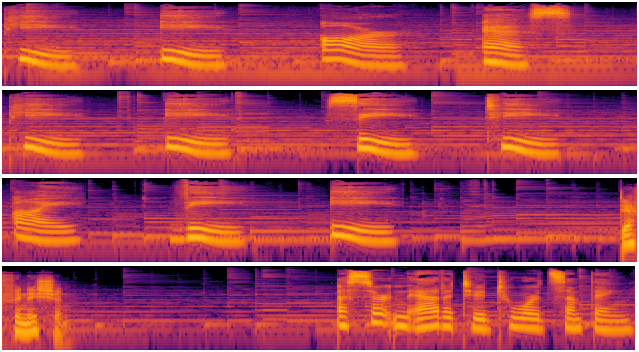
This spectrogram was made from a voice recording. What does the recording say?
P E R S P E C T I V E. Definition. A certain attitude towards something,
